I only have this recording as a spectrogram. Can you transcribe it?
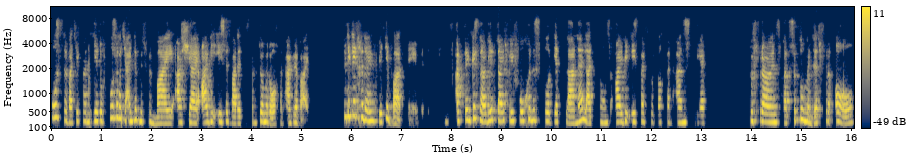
kosse wat jy kan eet of kosse wat jy eintlik moet vermy as jy IBS het wat dit simptome daarvan aggravate. So ek het gedink, weet jy wat nee. Ek dink is nou weer tyd vir die volgende spul eetplanne laat ons IBS byvoorbeeld kan aanspreek vir vrouens wat sukkel met dit veral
